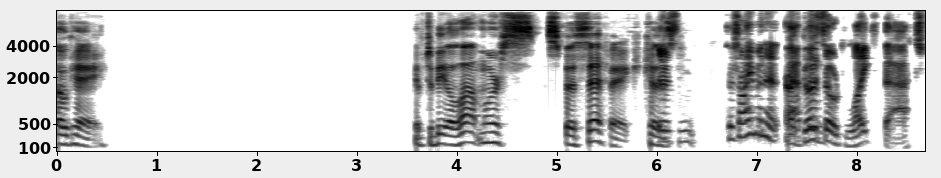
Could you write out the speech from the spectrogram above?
Okay. You have to be a lot more s- specific because There's there's not even an A good- episode like that.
